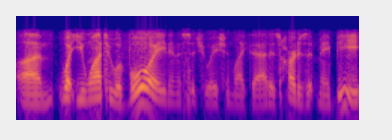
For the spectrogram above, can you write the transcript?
Um, what you want to avoid in a situation like that, as hard as it may be,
